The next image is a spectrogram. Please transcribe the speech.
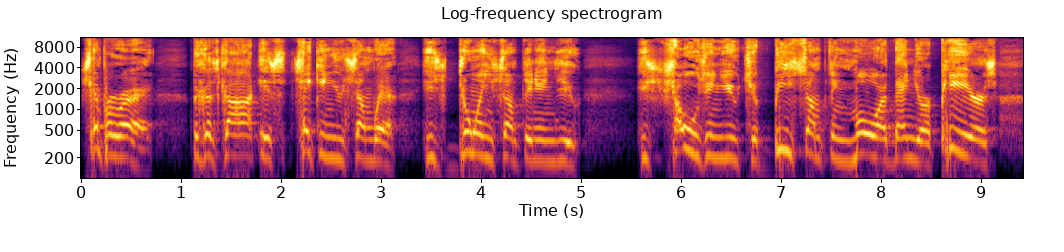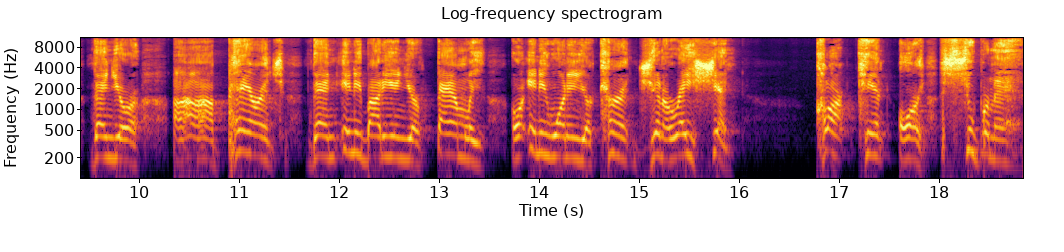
temporary because God is taking you somewhere. He's doing something in you. He's chosen you to be something more than your peers, than your uh, parents, than anybody in your family or anyone in your current generation. Clark Kent or Superman.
